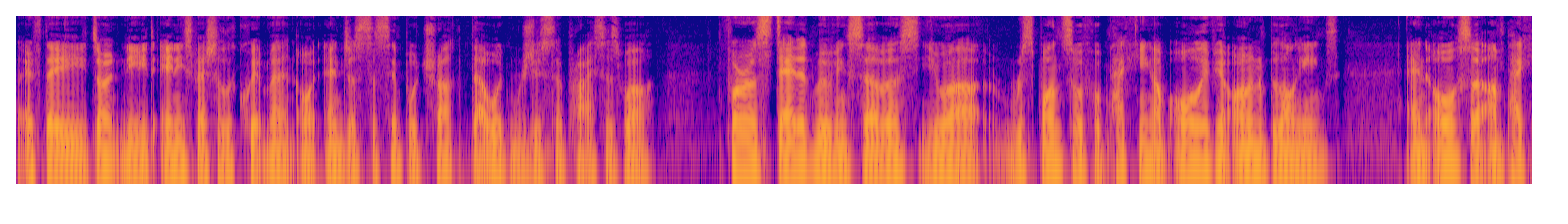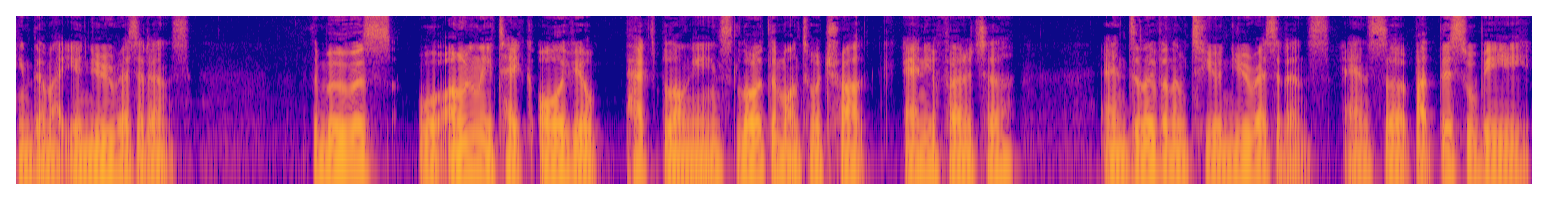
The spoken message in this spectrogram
If they don't need any special equipment or and just a simple truck, that would reduce the price as well. For a standard moving service, you are responsible for packing up all of your own belongings and also unpacking them at your new residence. The movers will only take all of your packed belongings, load them onto a truck and your furniture, and deliver them to your new residence. And so, but this will be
